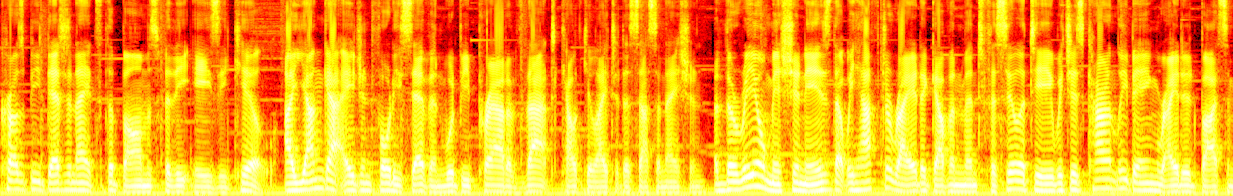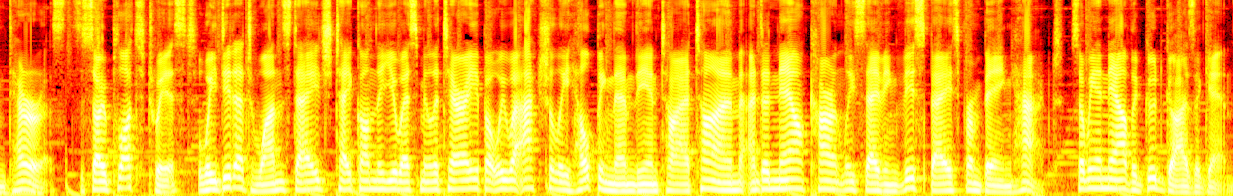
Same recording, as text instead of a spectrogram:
Crosby detonates the bombs for the easy kill. A younger Agent 47 would be proud of that calculated assassination. The real mission is that we have to raid a government facility which is currently being raided by some terrorists. So plot twist, we did at one stage take on the US military, but we were actually helping them the entire time and are now currently saving this base from being hacked. So we are now the good guys again.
